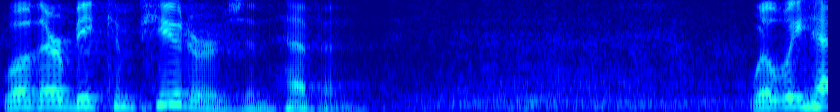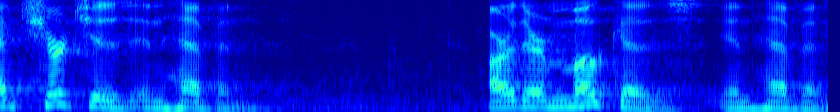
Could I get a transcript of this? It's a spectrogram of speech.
Will there be computers in heaven? Will we have churches in heaven? Are there mochas in heaven?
